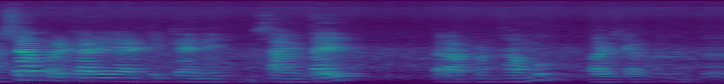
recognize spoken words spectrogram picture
अशा प्रकारे या ठिकाणी सांगता येईल. तर आपण थांबू बाकी आपण नंतर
